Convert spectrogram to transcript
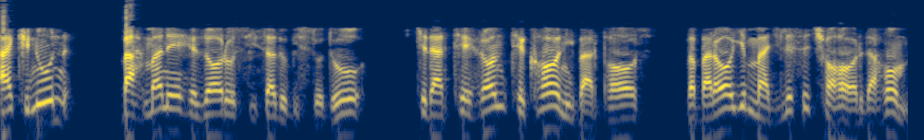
اکنون بهمن 1322 که در تهران تکانی برپاست و برای مجلس چهاردهم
